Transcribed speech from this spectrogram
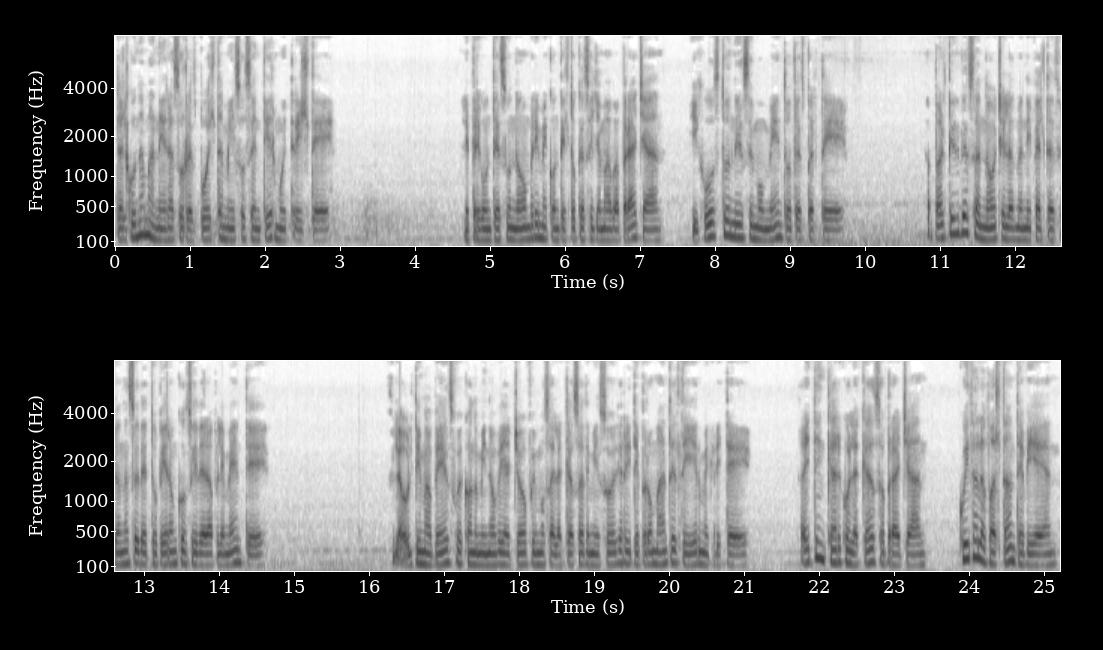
De alguna manera su respuesta me hizo sentir muy triste. Le pregunté su nombre y me contestó que se llamaba Brian, y justo en ese momento desperté. A partir de esa noche las manifestaciones se detuvieron considerablemente. La última vez fue cuando mi novia y yo fuimos a la casa de mi suegra y de broma antes de irme grité. Ahí te encargo la casa, Brian. Cuídala bastante bien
